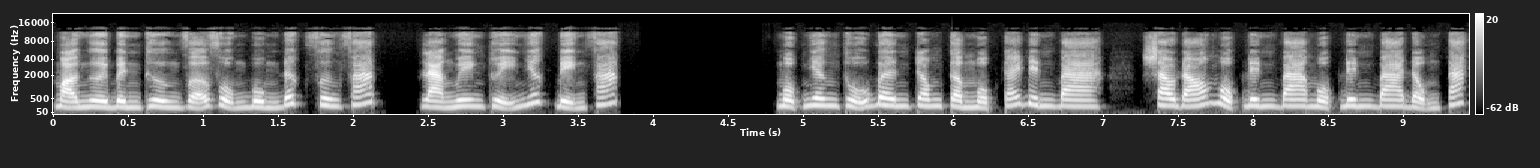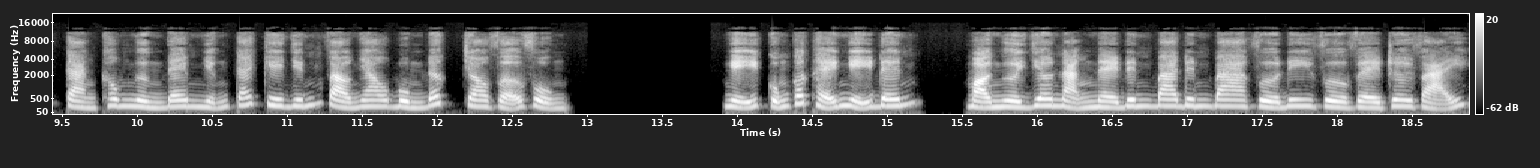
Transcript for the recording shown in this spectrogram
mọi người bình thường vỡ vụn bùn đất phương pháp, là nguyên thủy nhất biện pháp. Một nhân thủ bên trong cầm một cái đinh ba, sau đó một đinh ba một đinh ba động tác càng không ngừng đem những cái kia dính vào nhau bùn đất cho vỡ vụn. Nghĩ cũng có thể nghĩ đến, mọi người dơ nặng nề đinh ba đinh ba vừa đi vừa về rơi vải,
